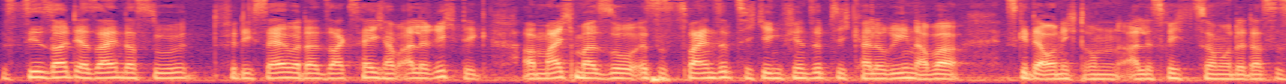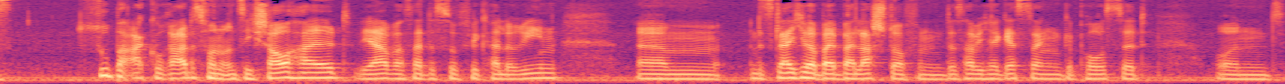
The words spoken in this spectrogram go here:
das Ziel sollte ja sein, dass du für dich selber dann sagst, hey, ich habe alle richtig. Aber manchmal so ist es 72 gegen 74 Kalorien, aber es geht ja auch nicht darum, alles richtig zu haben oder dass es super akkurat ist von uns. Ich schaue halt, ja, was hat es so für Kalorien. Ähm, und das gleiche war bei Ballaststoffen, das habe ich ja gestern gepostet. Und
